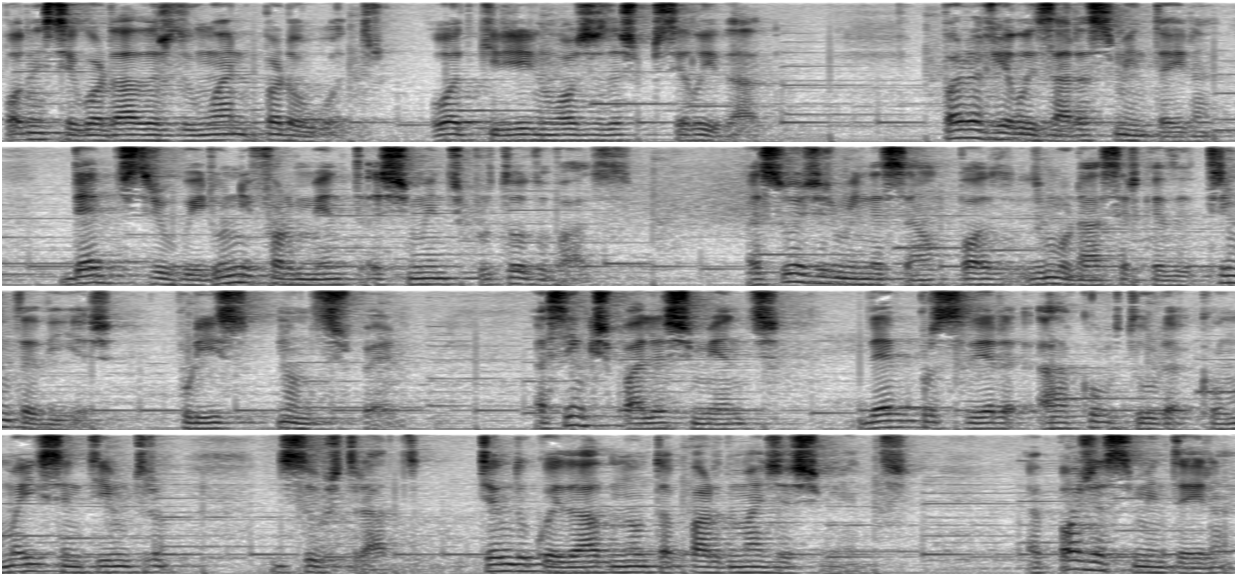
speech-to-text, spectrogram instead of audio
podem ser guardadas de um ano para o outro, ou adquirir em lojas da especialidade. Para realizar a sementeira, deve distribuir uniformemente as sementes por todo o vaso. A sua germinação pode demorar cerca de 30 dias, por isso não desespere. Assim que espalhe as sementes, deve proceder à cobertura com meio centímetro de substrato, tendo cuidado de não tapar demais as sementes. Após a sementeira,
